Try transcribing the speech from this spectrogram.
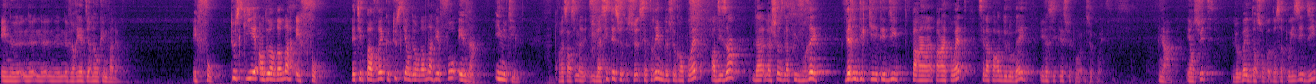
et ne, ne veut rien dire, n'a aucune valeur? Est faux. Tout ce qui est en dehors d'Allah est faux. N'est-il pas vrai que tout ce qui est en dehors d'Allah est faux et vain, inutile? Le professeur il a cité cette rime de ce grand poète en disant la, la, chose la plus vraie, véridique qui a été dite par un, par un poète, c'est la parole de l'Obeid. Il a cité ce, ce poète. Et ensuite, l'Obeid, dans, dans sa poésie, dit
